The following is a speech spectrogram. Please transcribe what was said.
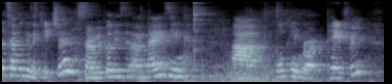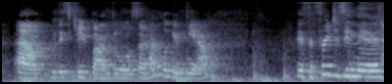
let's have a look in the kitchen. So we've got this amazing uh, walk-in pantry um, with this cute barn door. So have a look in here. There's the fridges in there,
